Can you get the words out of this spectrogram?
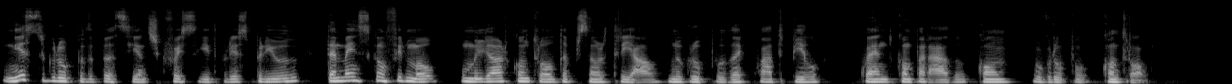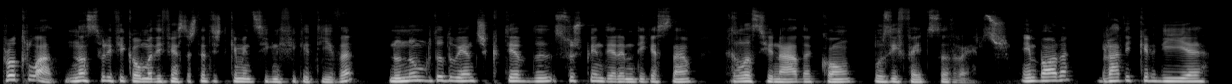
nesse grupo de pacientes que foi seguido por esse período, também se confirmou o melhor controle da pressão arterial no grupo da 4-pil quando comparado com o grupo controle. Por outro lado, não se verificou uma diferença estatisticamente significativa no número de doentes que teve de suspender a medicação relacionada com os efeitos adversos. Embora bradicardia,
